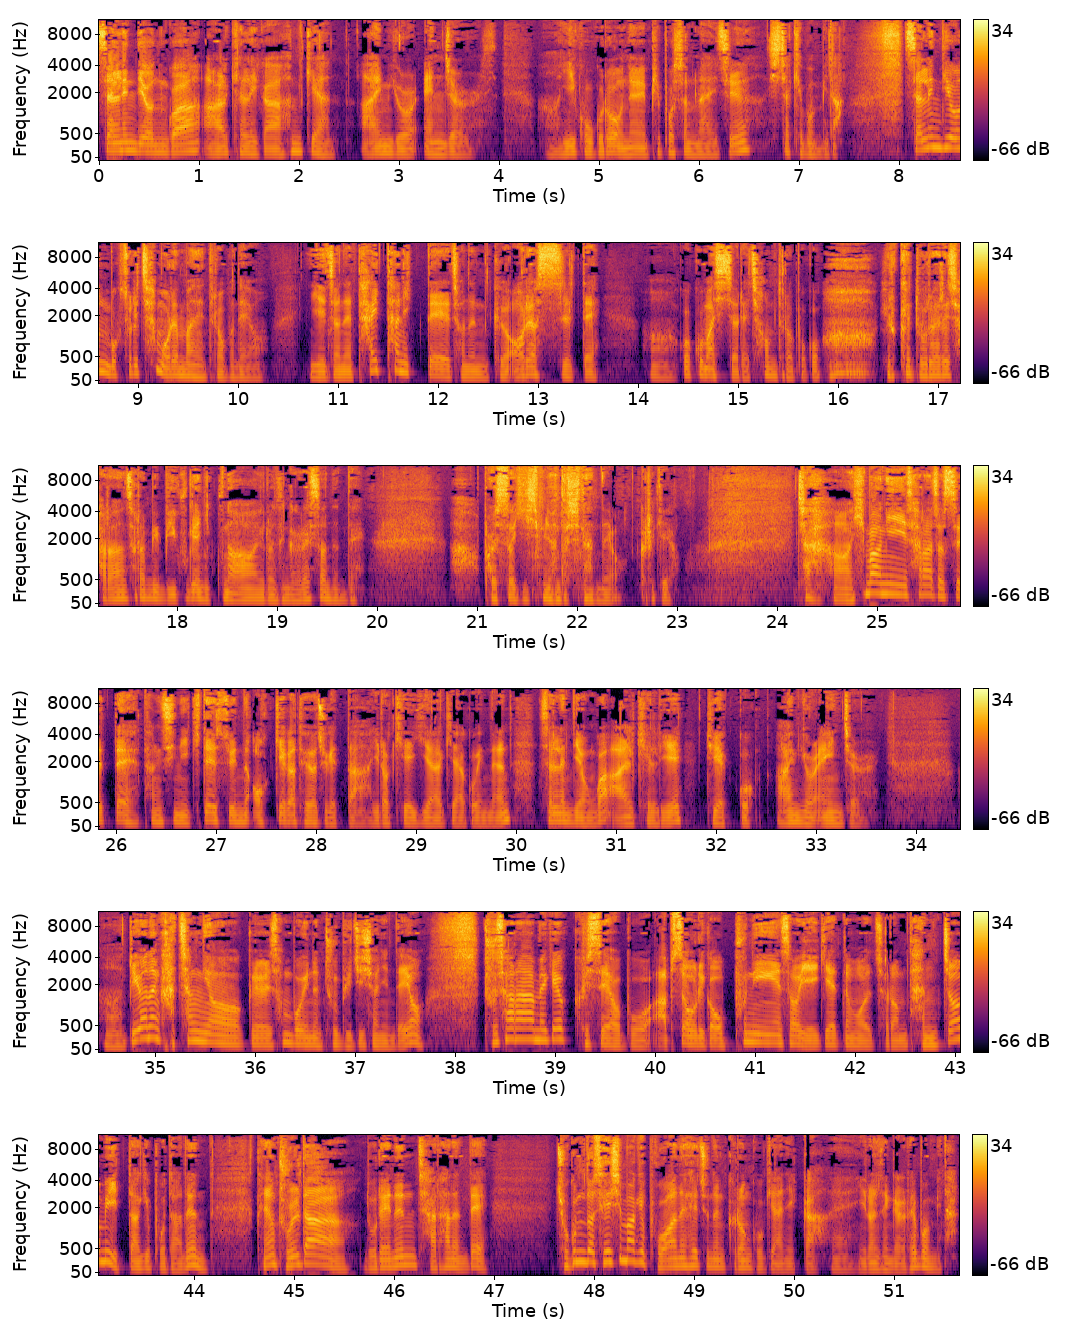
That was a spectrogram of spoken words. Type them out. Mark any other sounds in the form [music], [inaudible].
셀린 디온과 알 켈리가 함께한 I'm Your Angel. 어, 이 곡으로 오늘 비포 선라이즈 시작해봅니다. 셀린 디온 목소리 참 오랜만에 들어보네요. 예전에 타이타닉 때 저는 그 어렸을 때 어, 꼬꼬마 시절에 처음 들어보고 이렇게 노래를 잘하는 사람이 미국엔 있구나 이런 생각을 했었는데 아, 벌써 20년도 지났네요. 그러게요. 자, 어, 희망이 사라졌을 때 당신이 기댈 수 있는 어깨가 되어주겠다. 이렇게 이야기하고 있는 셀렌디온과 알켈리의 듀엣곡 I'm Your Angel. 어, 뛰어난 가창력을 선보이는 두 뮤지션인데요. 두 사람에게 글쎄요, 뭐, 앞서 우리가 오프닝에서 얘기했던 것처럼 단점이 있다기보다는 그냥 둘 다 노래는 잘 하는데 조금 더 세심하게 보완을 해주는 그런 곡이 아닐까, 예, 이런 생각을 해봅니다.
